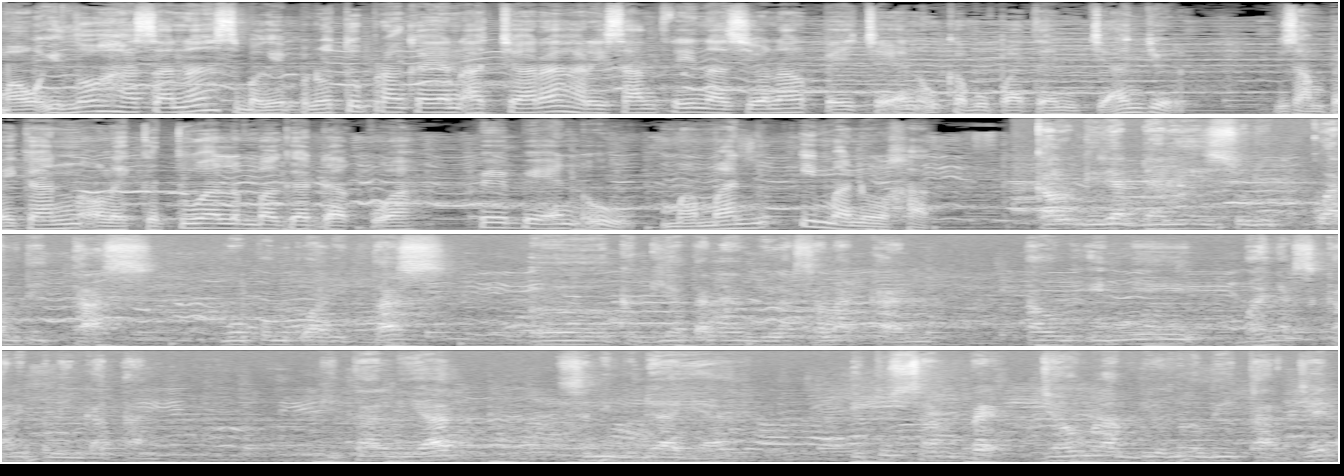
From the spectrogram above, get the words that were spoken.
Mauiloh Hasanah sebagai penutup rangkaian acara Hari Santri Nasional PCNU Kabupaten Cianjur disampaikan oleh Ketua Lembaga Dakwah PBNU Maman Imanul Haq. Kalau dilihat dari sudut kuantitas maupun kualitas eh, kegiatan yang dilaksanakan tahun ini banyak sekali peningkatan. Kita lihat seni budaya itu sampai jauh melebihi target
